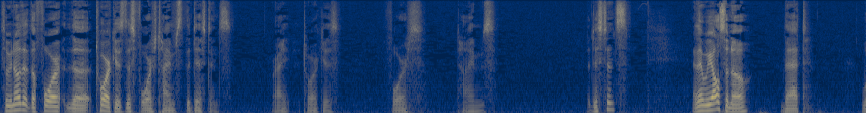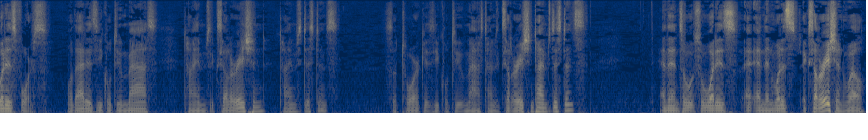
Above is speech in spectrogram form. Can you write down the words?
So we know that the for the torque is this force times the distance, right? Torque is force times the distance. And then we also know that what is force? Well, that is equal to mass times acceleration times distance. So torque is equal to mass times acceleration times distance. And then so so what is and then what is acceleration? Well,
